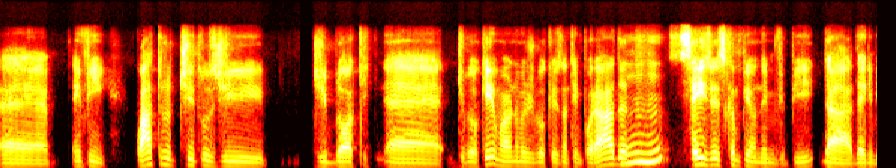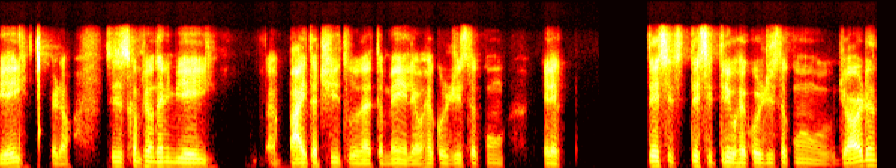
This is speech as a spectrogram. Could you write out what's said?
É, enfim, quatro títulos de, de, bloque, é, de bloqueio, o maior número de bloqueios na temporada. Uhum. seis vezes campeão da MVP, da, da NBA, perdão, seis vezes campeão da NBA, é, baita título, né, também, ele é o recordista com, ele é desse, desse trio recordista com o Jordan,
